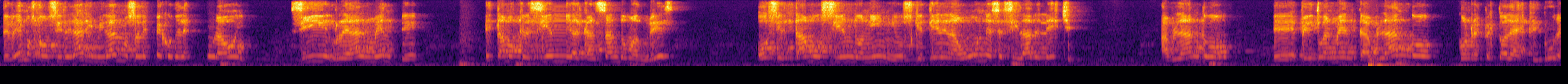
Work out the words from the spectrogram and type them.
Debemos considerar y mirarnos al espejo de la escritura hoy si realmente estamos creciendo y alcanzando madurez o si estamos siendo niños que tienen aún necesidad de leche, hablando eh, espiritualmente, hablando con respecto a la escritura.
